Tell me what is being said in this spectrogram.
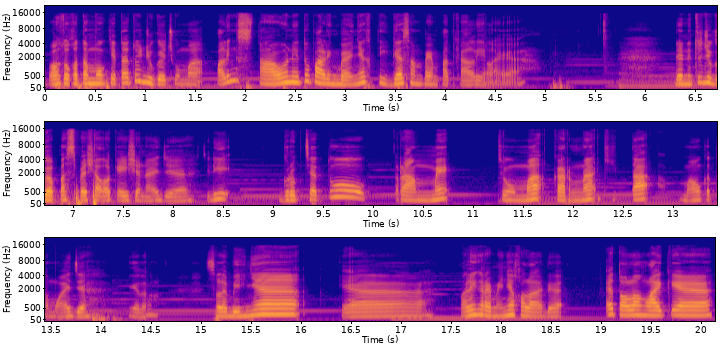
waktu ketemu kita tuh juga cuma paling setahun itu paling banyak 3 sampai 4 kali lah ya. Dan itu juga pas special occasion aja. Jadi grup chat tuh rame cuma karena kita mau ketemu aja gitu. Selebihnya ya paling remenya kalau ada eh tolong like ya.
